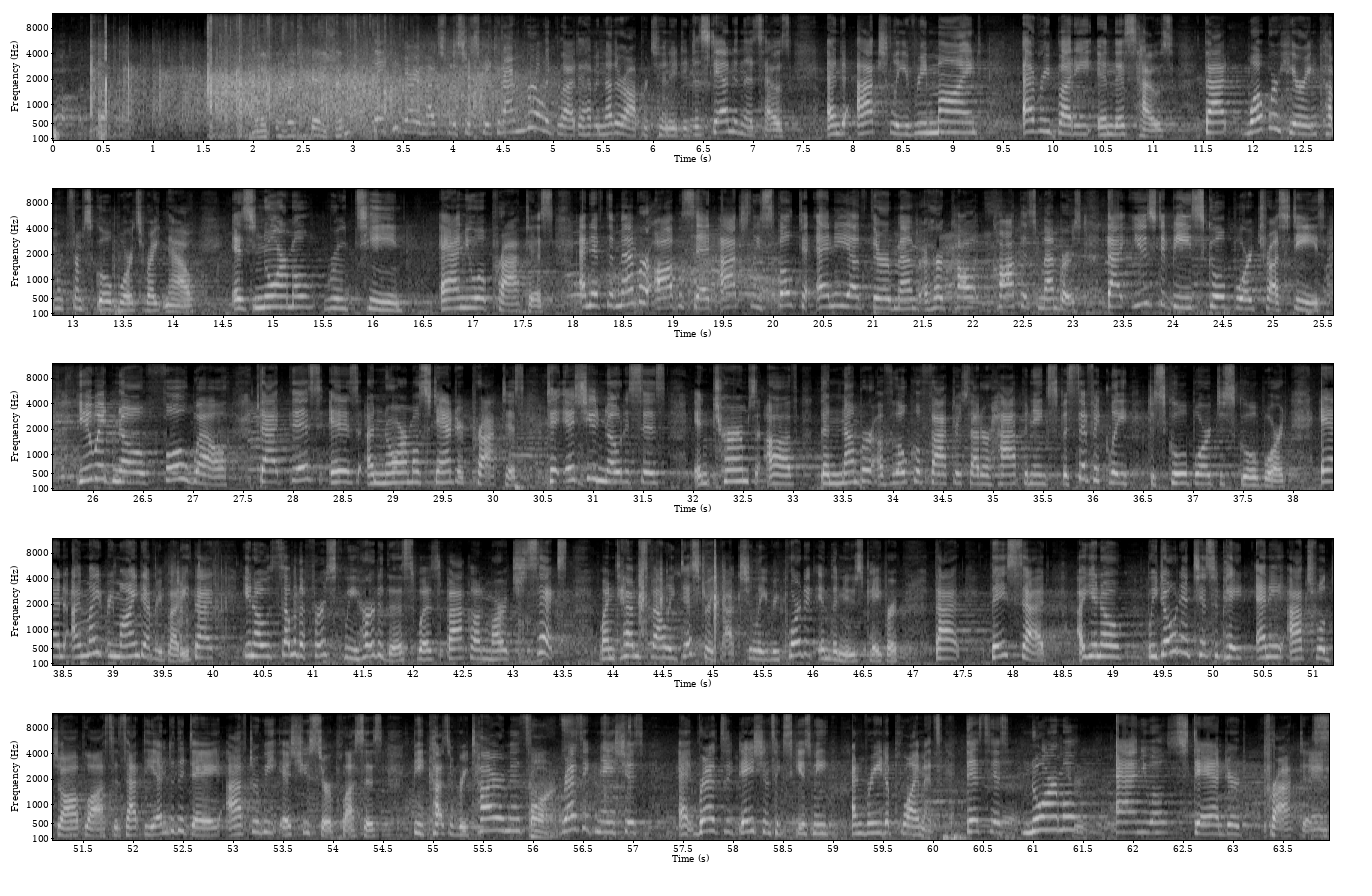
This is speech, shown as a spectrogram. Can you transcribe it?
Minister of Education. Thank you very much, Mr. Speaker. And I'm really glad to have another opportunity to stand in this House and actually remind everybody in this House that what we're hearing coming from school boards right now is normal, routine annual practice. And if the member opposite actually spoke to any of their her caucus members that used to be school board trustees, you would know full well that this is a normal standard practice to issue notices in terms of the number of local factors that are happening specifically to school board to school board. And I might remind everybody that, you know, some of the first we heard of this was back on March 6th when Thames Valley District actually reported in the newspaper newspaper that they said, uh, you know, we don't anticipate any actual job losses at the end of the day after we issue surpluses because of retirements, resignations, uh, resignations, excuse me, and redeployments. This is normal annual standard practice.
